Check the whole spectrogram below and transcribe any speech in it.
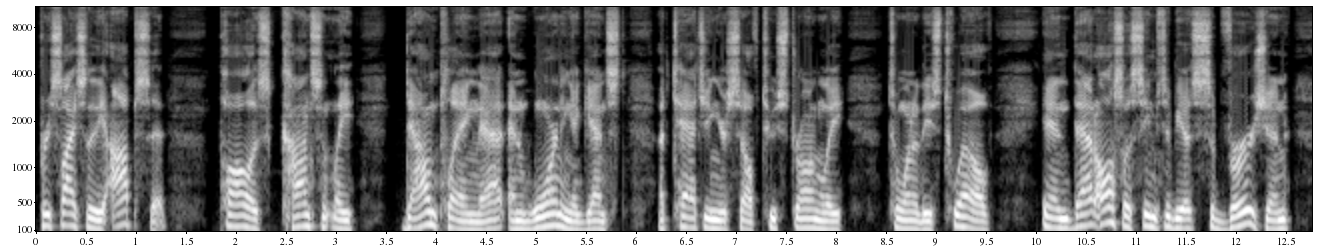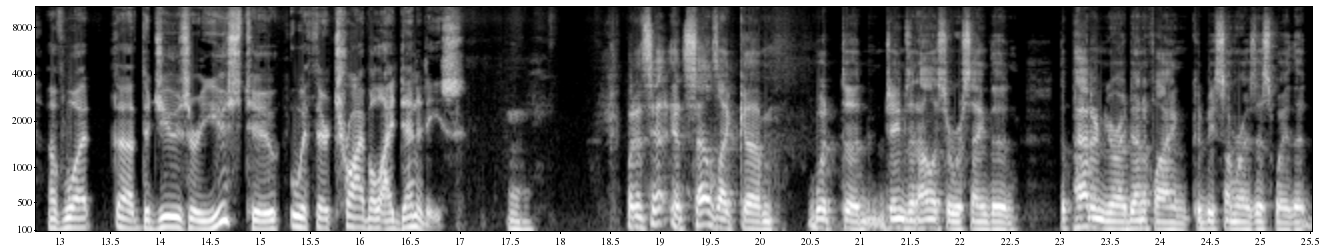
Precisely the opposite. Paul is constantly downplaying that and warning against attaching yourself too strongly to one of these 12. And that also seems to be a subversion of what the, the Jews are used to with their tribal identities. Mm-hmm. But it's, it sounds like um, what uh, James and Alastair were saying the, the pattern you're identifying could be summarized this way that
